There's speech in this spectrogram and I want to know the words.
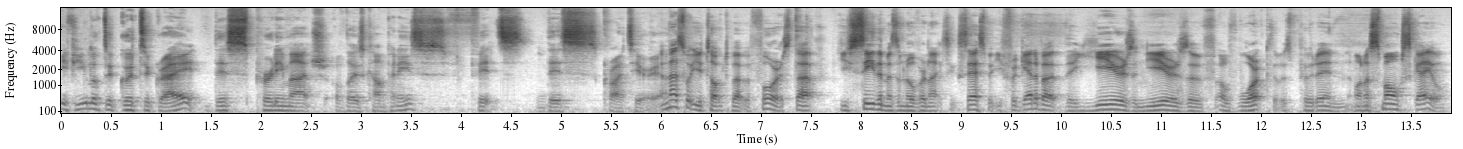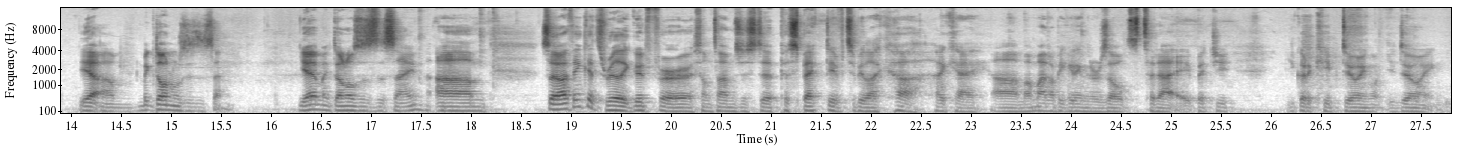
If you looked at good to great, this pretty much of those companies fits this criteria. And that's what you talked about before. It's that you see them as an overnight success, but you forget about the years and years of, of work that was put in on a small scale. Yeah. Um, McDonald's is the same. Yeah, McDonald's is the same. Um, so I think it's really good for sometimes just a perspective to be like, huh, okay, um, I might not be getting the results today, but you you got to keep doing what you're doing.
